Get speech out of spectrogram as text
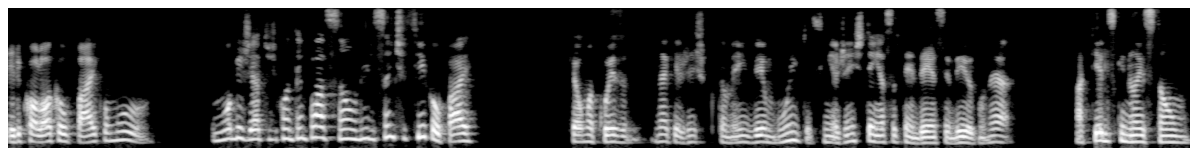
Ele coloca o pai como um objeto de contemplação, né? ele santifica o pai, que é uma coisa, né, que a gente também vê muito, assim, a gente tem essa tendência mesmo, né? Aqueles que não estão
